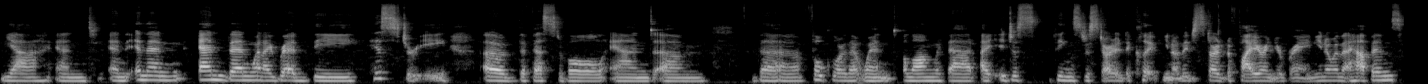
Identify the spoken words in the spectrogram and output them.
yeah and and and then and then when i read the history of the festival and um, the folklore that went along with that, I, it just things just started to click. You know, they just started to fire in your brain. You know when that happens,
